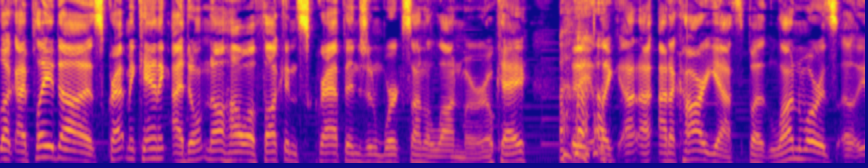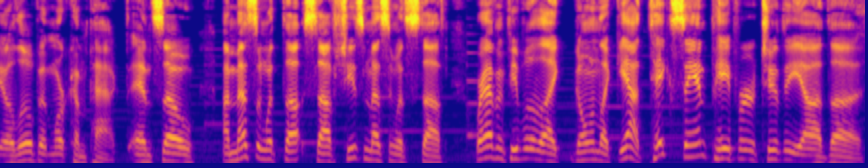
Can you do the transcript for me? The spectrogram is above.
Look, I played uh, Scrap Mechanic. I don't know how a fucking scrap engine works on a lawnmower. Okay, like on, on a car, yes, but lawnmower is a, a little bit more compact. And so I'm messing with the stuff. She's messing with stuff. We're having people like going like, yeah, take sandpaper to the uh, the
